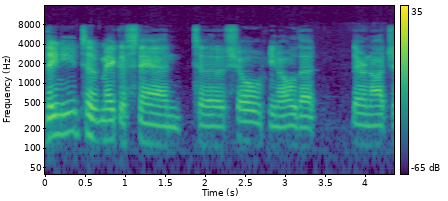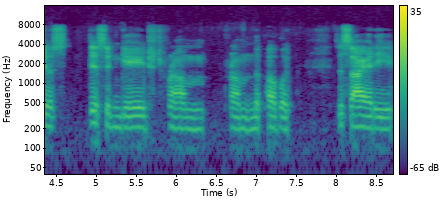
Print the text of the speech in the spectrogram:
they need to make a stand to show you know that they're not just disengaged from from the public society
